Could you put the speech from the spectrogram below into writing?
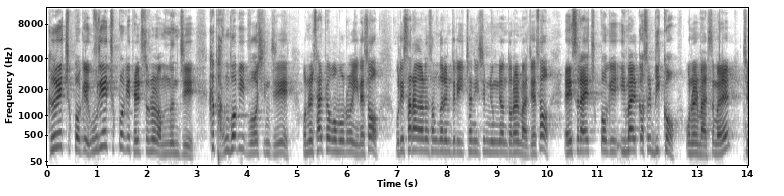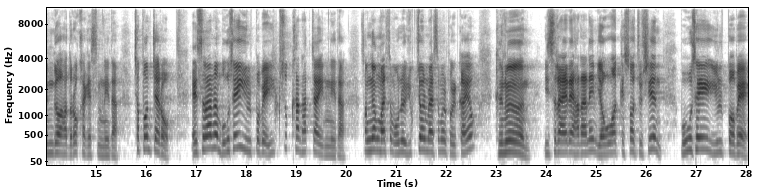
그의 축복이 우리의 축복이 될 수는 없는지 그 방법이 무엇인지 오늘 살펴봄으로 인해서 우리 사랑하는 성도님들이 2026년도를 맞이해서 에스라의 축복이 임할 것을 믿고 오늘 말씀을 증거하도록 하겠습니다. 첫 번째로 에스라는 모세의 율법에 익숙한 학자입니다. 성경 말씀 오늘 6절 말씀을 볼까요? 그는 이스라엘의 하나님 여호와께서 주신 모세의 율법에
